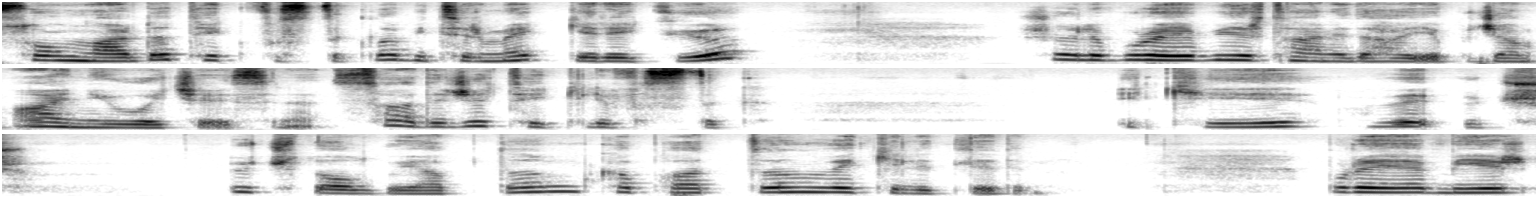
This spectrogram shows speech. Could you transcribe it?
sonlarda tek fıstıkla bitirmek gerekiyor. Şöyle buraya bir tane daha yapacağım aynı yuva içerisine. Sadece tekli fıstık. 2 ve 3. 3 dolgu yaptım, kapattım ve kilitledim. Buraya 1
